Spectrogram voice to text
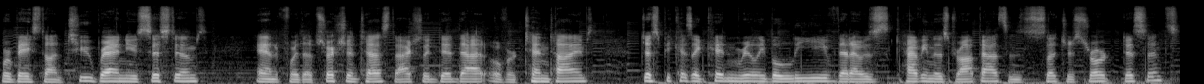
were based on two brand new systems and for the obstruction test, I actually did that over 10 times just because I couldn't really believe that I was having those dropouts in such a short distance.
